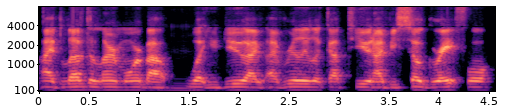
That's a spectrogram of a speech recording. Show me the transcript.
I'd love to learn more about mm. what you do. I, I really look up to you and I'd be so grateful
